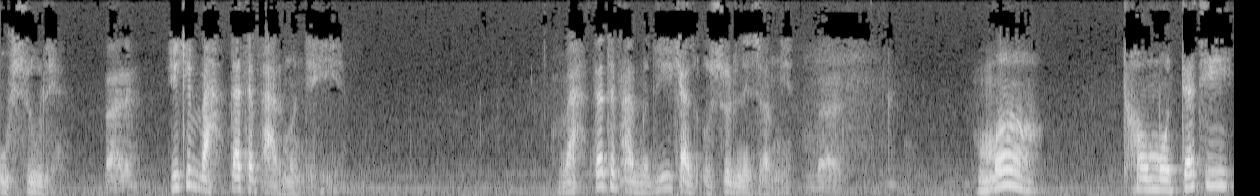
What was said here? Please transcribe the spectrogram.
اصوله بله یکی وحدت فرماندهی وحدت فرماندهی که از اصول نظامیه بله. ما تا مدتی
